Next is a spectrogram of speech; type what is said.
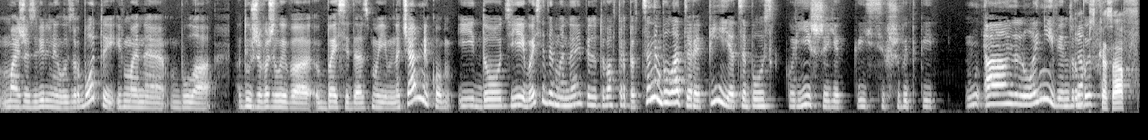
майже звільнили з роботи, і в мене була дуже важлива бесіда з моїм начальником. І до цієї бесіди мене підготував терапевт. Це не була терапія, це було скоріше якийсь швидкий. Але ні, він Я б сказав,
